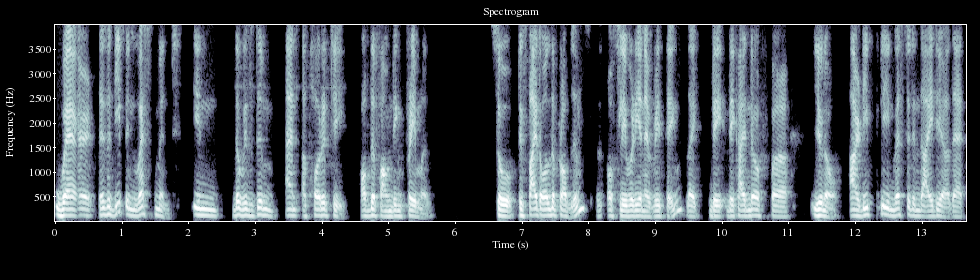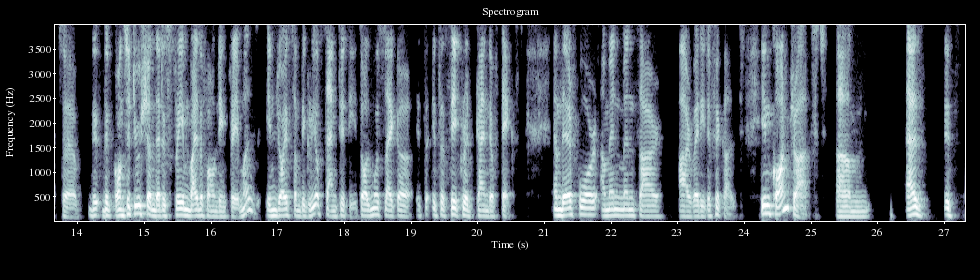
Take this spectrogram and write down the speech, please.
where there's a deep investment in the wisdom and authority of the founding framers so despite all the problems of slavery and everything, like they they kind of uh, you know are deeply invested in the idea that uh, the, the constitution that is framed by the founding framers enjoys some degree of sanctity. It's almost like a it's it's a sacred kind of text, and therefore amendments are are very difficult. In contrast, um, as it's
